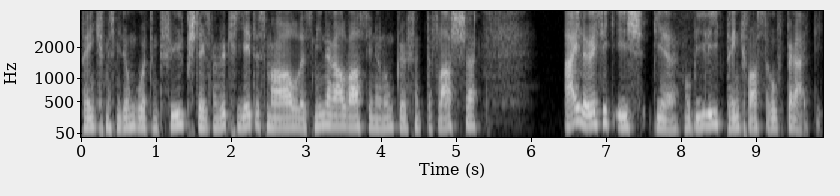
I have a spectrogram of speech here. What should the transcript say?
Trinkt man es mit ungutem Gefühl? Bestellt man wirklich jedes Mal ein Mineralwasser in einer ungeöffneten Flasche? Eine Lösung ist die mobile Trinkwasseraufbereitung.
